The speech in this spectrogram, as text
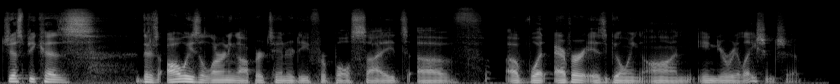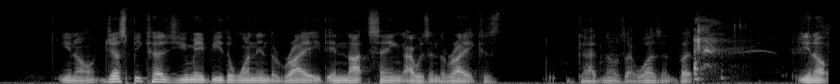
just because there's always a learning opportunity for both sides of of whatever is going on in your relationship you know just because you may be the one in the right and not saying i was in the right because god knows i wasn't but you know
